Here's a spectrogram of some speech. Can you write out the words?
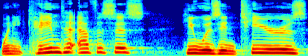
When he came to Ephesus, he was in tears,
